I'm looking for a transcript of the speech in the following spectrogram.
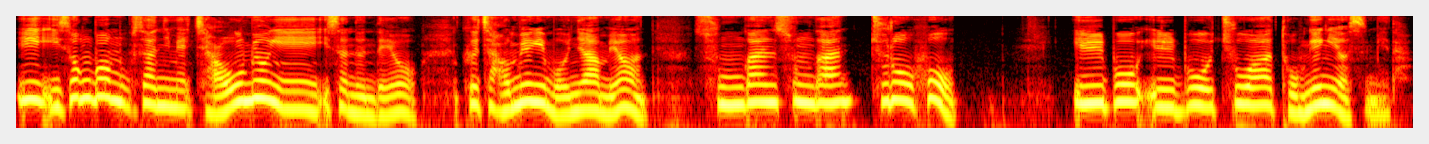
이 이성범 목사님의 좌우명이 있었는데요. 그 좌우명이 뭐냐면 순간순간 주로 호흡, 일보 일보 주와 동행이었습니다.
